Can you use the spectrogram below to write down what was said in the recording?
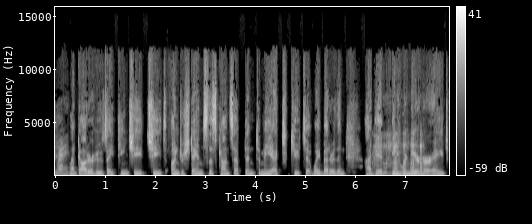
Right. My daughter, who's 18, she, she understands this concept and to me executes it way better than I did anywhere near her age.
